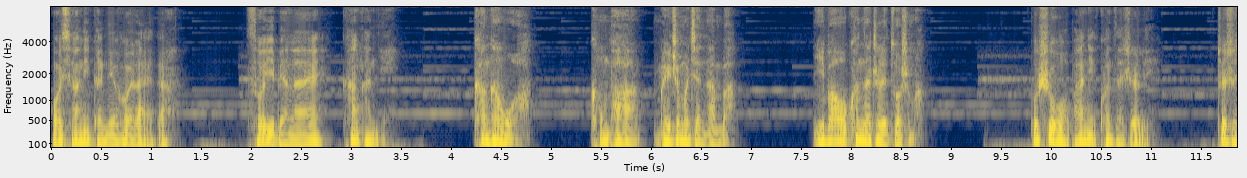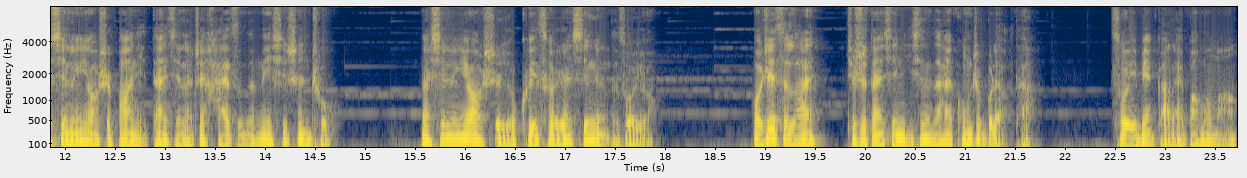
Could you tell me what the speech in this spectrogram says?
我想你肯定会来的。”所以便来看看你，看看我，恐怕没这么简单吧？你把我困在这里做什么？不是我把你困在这里，这是心灵钥匙把你带进了这孩子的内心深处。那心灵钥匙有窥测人心灵的作用。我这次来就是担心你现在还控制不了他，所以便赶来帮帮忙。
